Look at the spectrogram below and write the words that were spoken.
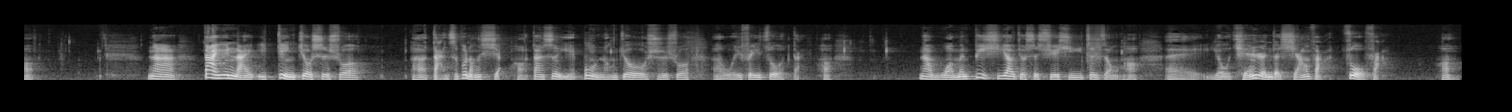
哈。那大运来一定就是说。啊、胆子不能小哈，但是也不能就是说呃为非作歹哈。那我们必须要就是学习这种哈，呃有钱人的想法做法哈。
